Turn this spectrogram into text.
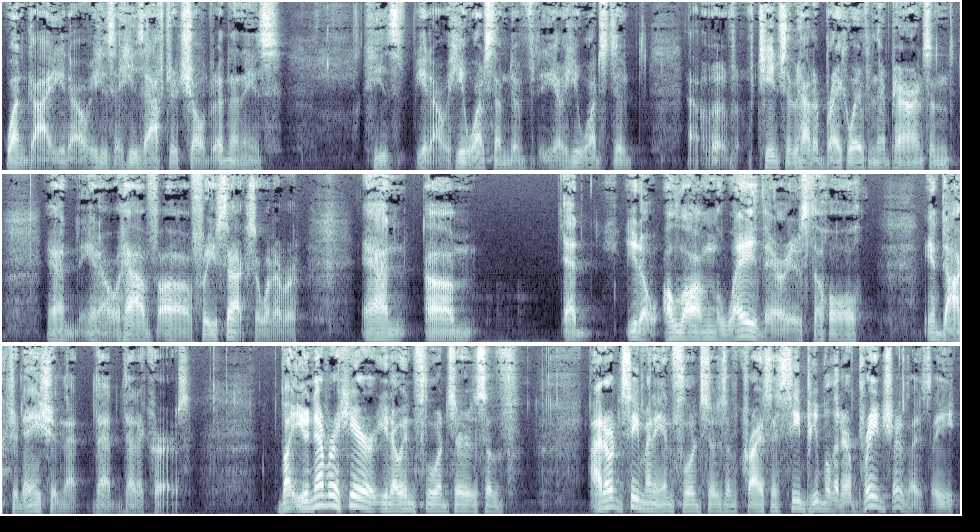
one guy. You know, he's he's after children, and he's he's you know he wants them to you know he wants to uh, teach them how to break away from their parents and and you know have uh, free sex or whatever, and um, and you know along the way there is the whole indoctrination that that that occurs, but you never hear you know influencers of I don't see many influencers of Christ. I see people that are preachers. I see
